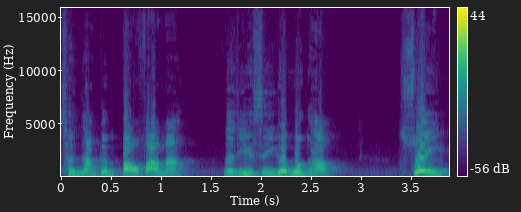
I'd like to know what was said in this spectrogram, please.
成长跟爆发吗？那也是一个问号。所以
